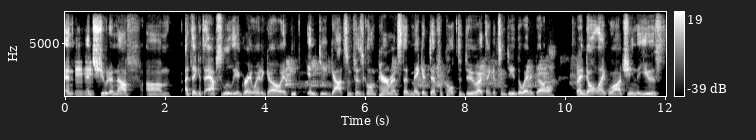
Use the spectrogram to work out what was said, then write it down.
and Mhm. and shoot enough, um, I think it's absolutely a great way to go. If you've indeed got some physical impairments that make it difficult to do, I think it's indeed the way to go. But I don't like watching the youth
